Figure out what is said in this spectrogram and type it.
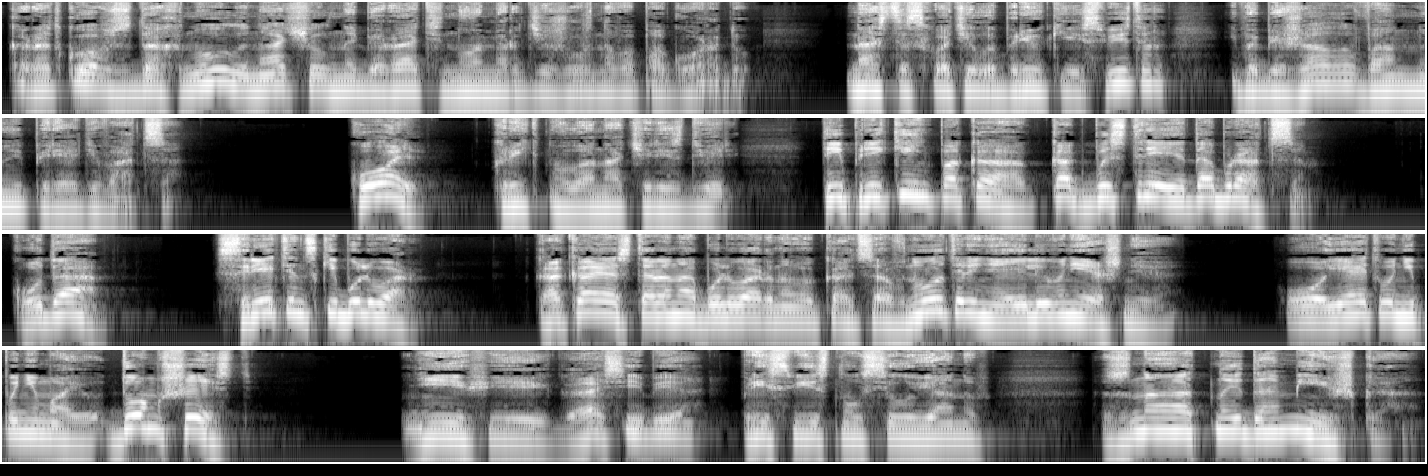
Коротков вздохнул и начал набирать номер дежурного по городу. Настя схватила брюки и свитер и побежала в ванную переодеваться. «Коль!» — крикнула она через дверь. «Ты прикинь пока, как быстрее добраться!» «Куда?» «Сретенский бульвар». «Какая сторона бульварного кольца, внутренняя или внешняя?» «О, я этого не понимаю. Дом шесть». «Нифига себе!» — присвистнул Силуянов. «Знатный домишка.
